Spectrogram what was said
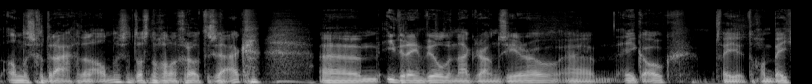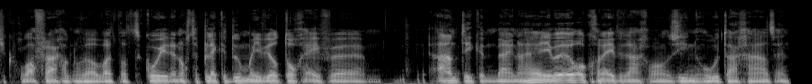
anders gedragen dan anders. Het was nogal een grote zaak. Ehm, iedereen wilde naar Ground Zero. Ehm, ik ook. Terwijl je toch een beetje kon afvragen ook nog wel... wat, wat kon je er nog ter plekke doen. Maar je wilt toch even aantikken bijna. Hè? Je wil ook gewoon even daar gewoon zien hoe het daar gaat. En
